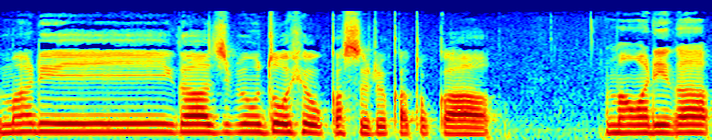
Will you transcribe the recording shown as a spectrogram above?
周りが自分をどう評価するかとか周りが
